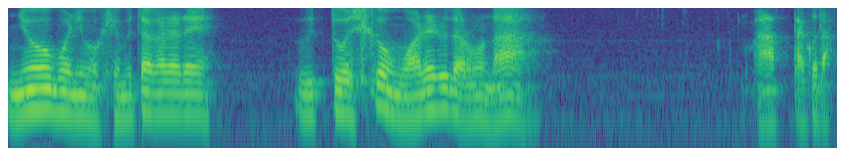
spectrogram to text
女房にも煙たがられ鬱陶しく思われるだろうな。まったくだ。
